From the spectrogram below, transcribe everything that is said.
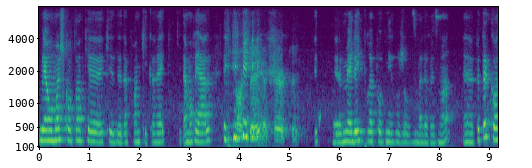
Mais au moins, je suis contente que, d'apprendre qu'il est correct, qu'il est à Montréal. OK, OK, OK. mais là, il ne pourrait pas venir aujourd'hui, malheureusement. Peut-être qu'on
